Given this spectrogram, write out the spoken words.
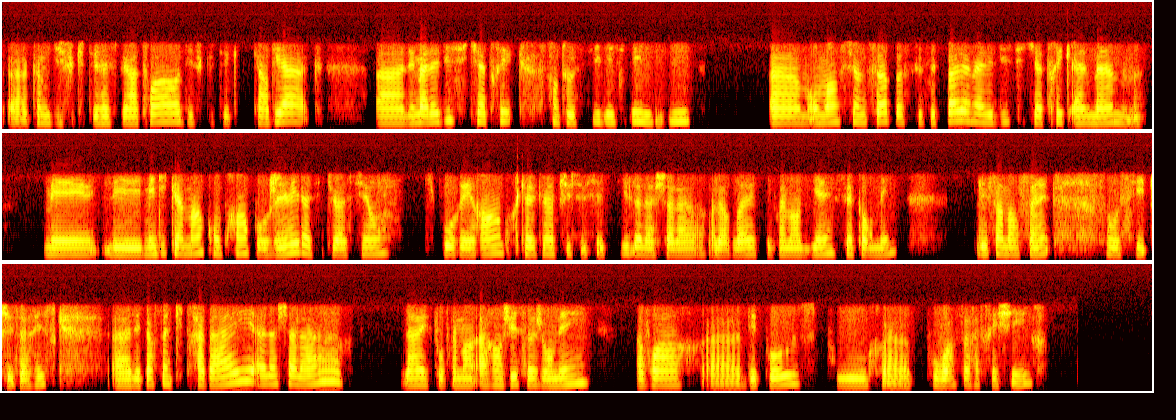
euh, comme difficultés respiratoires, difficultés cardiaques. Euh, les maladies psychiatriques sont aussi listées ici. on mentionne ça parce que c'est pas la maladie psychiatrique elle-même, mais les médicaments qu'on prend pour gérer la situation qui pourraient rendre quelqu'un plus susceptible à la chaleur. Alors là, il faut vraiment bien s'informer. Les femmes enceintes sont aussi plus à risque. Euh, les personnes qui travaillent à la chaleur, là, il faut vraiment arranger sa journée, avoir euh, des pauses pour euh, pouvoir se rafraîchir.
